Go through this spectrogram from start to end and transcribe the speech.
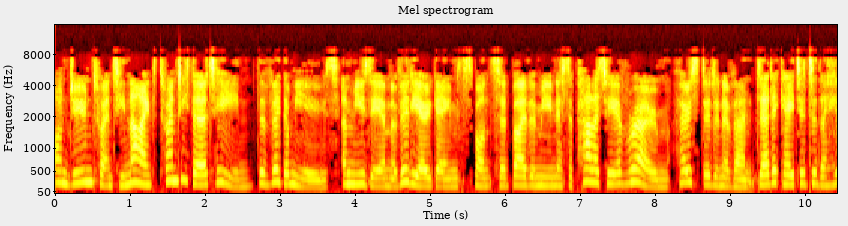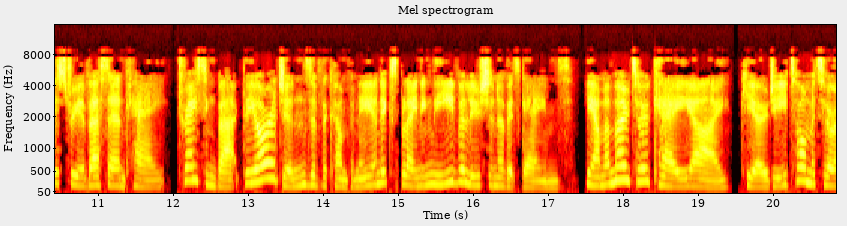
On June 29, 2013, the Vigamus, a museum of video games sponsored by the municipality of Rome, hosted an event dedicated to the history of SNK, tracing back the origins of the company and explaining the evolution of its games. Yamamoto Kei, Kyoji Tomita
